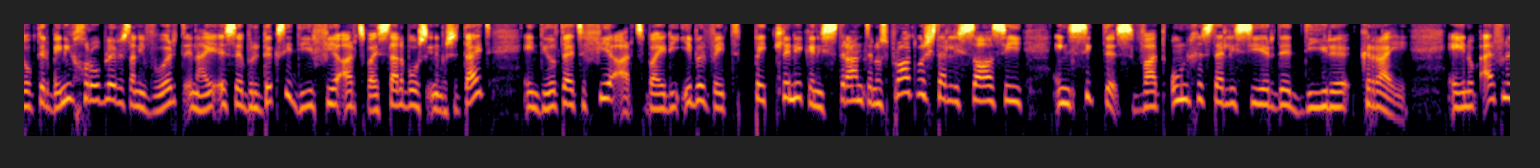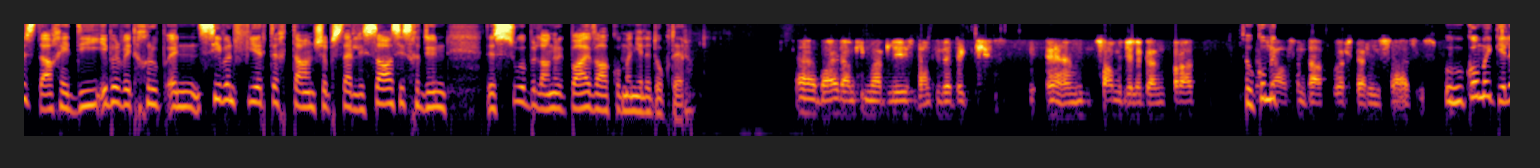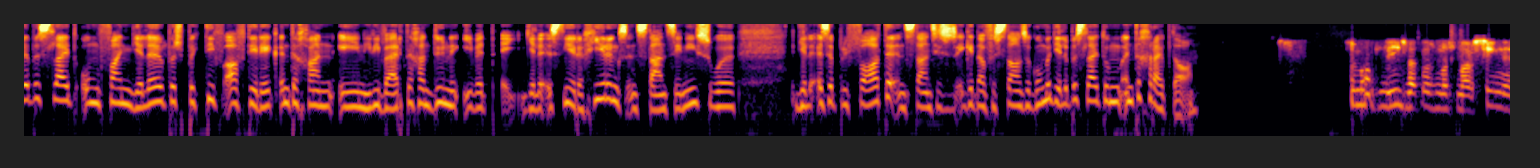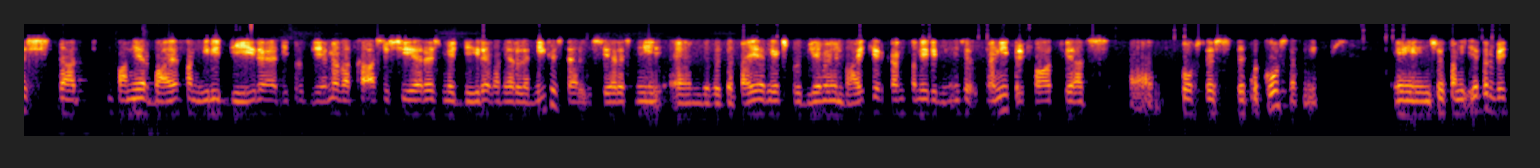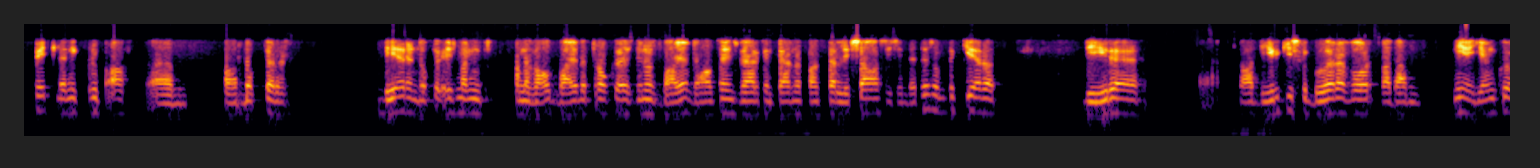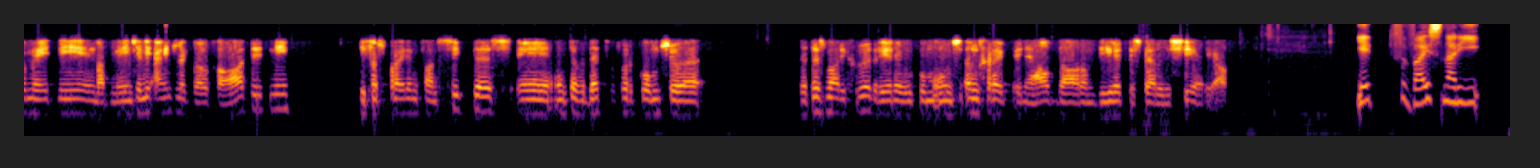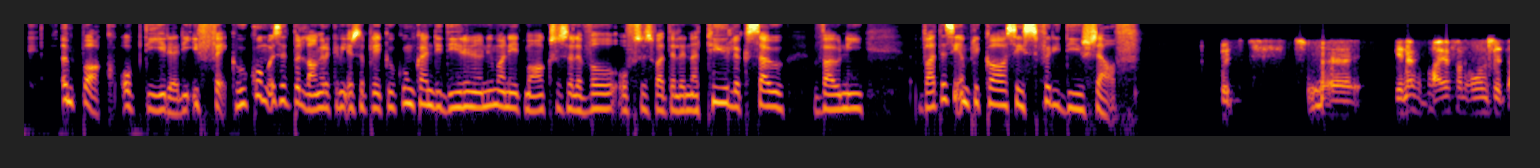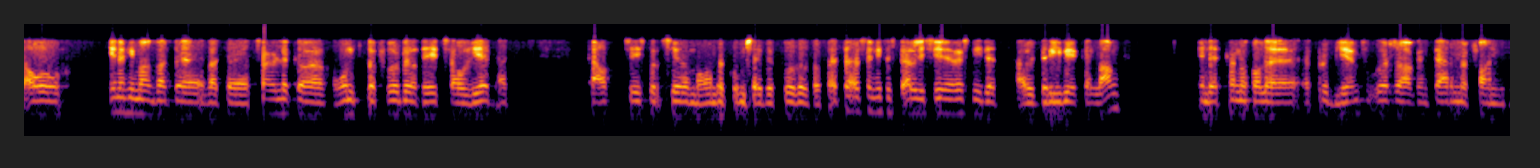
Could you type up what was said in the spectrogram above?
Dr Benny Grobler is aan die woord en hy is 'n produksiedierveearts by Stellenbosch Universiteit en deeltydse veearts by die Eberwet Pet Kliniek in die Strand en ons praat oor sterilisasie en siektes wat ongesteriliseerde diere kry. En op Erfenisdag het die Eberwet groep in 47 township sterilisasies gedoen. Dis so belangrik. Baie welkom aan julle dokter. Uh, baie dankie Marlies, dankie dat ek ehm um, saam met julle kan praat. Hoekom het vandag oor sterilisasies? Hoekom het julle besluit om van julle perspektief af direk in te gaan en hierdie werk te gaan doen? Jy weet, julle is nie 'n regeringsinstansie nie, so julle is 'n private instansie soos ek dit nou verstaan. So kom het julle besluit om in te gryp daar? So maar lees wat ons mos maar sien is dat wanneer baie van hierdie diere die probleme wat geassosieer is met diere wanneer hulle nie gesteriliseer is nie en dit het baie reeks probleme en baie keer kan van hierdie mense nou nie privaat veearts uh, kostes dit bekostig nie. En so van die Eberwet Pet Kliniek groep af ehm um, waar dokter Beer en dokter Esman van der Walt baie betrokke is, doen ons baie welsynswerk in terme van sterilisasies en dit is om te keer dat diere uh, daar diertjies gebore word wat dan nie 'n inkom het nie en wat mense nie eintlik wou gehad het nie. Die verspreiding van siektes en om te dit te voorkom so dit is maar die groot rede hoekom ons ingryp en help daarom diere te steriliseer ja. Jy verwys na die impak op diere die effek. Hoekom is dit belangrik in die eerste plek? Hoekom kan die diere nou nie maar net maak soos hulle wil of soos wat hulle natuurlik sou wou nie? Wat is die implikasies vir die dier self? Goed. So uh, enig baie van ons het al enigiemand wat 'n uh, wat 'n uh, vroulike hond byvoorbeeld het sal weet dat elke 6 tot 7 maande kom sy byvoorbeeld of dit as sy nie gesteriliseer is nie. Dit hou 3 weke lank en dit kan nogal 'n probleem veroorsaak in terme van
